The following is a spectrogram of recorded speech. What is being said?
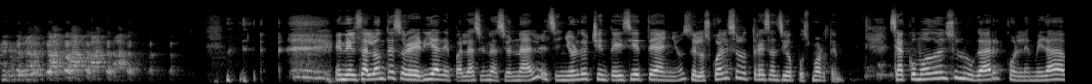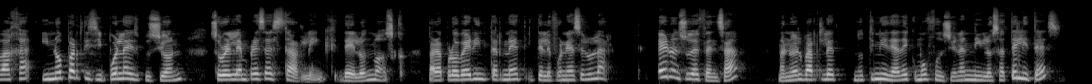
En el Salón Tesorería de Palacio Nacional, el señor de 87 años, de los cuales solo tres han sido postmortem, se acomodó en su lugar con la mirada baja y no participó en la discusión sobre la empresa Starlink de Elon Musk para proveer Internet y telefonía celular. Pero en su defensa, Manuel Bartlett no tiene idea de cómo funcionan ni los satélites,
